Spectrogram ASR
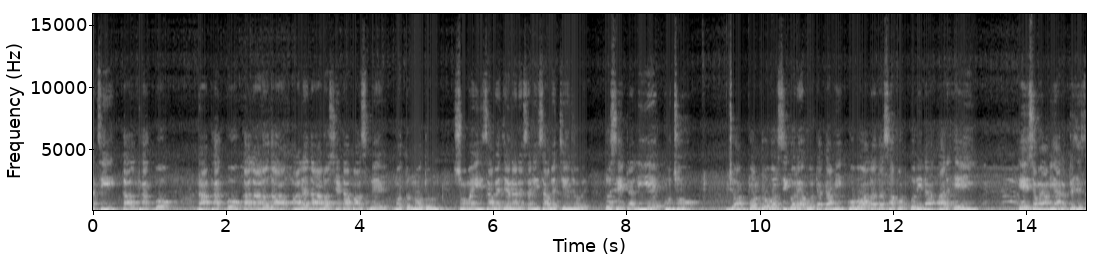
আছি, কাল থাকব, না থাকব, কাল আরও আলাদা আরও সেট আপ আসবে, নতুন নতুন সময় হিসাবে জেনারেশন হিসাবে চেঞ্জ হবে। তো সেটা নিয়ে কিছু জন কন্ট্রোভার্সি করে, ওটাকে আমি খুবও আলাদা সাপোর্ট করি না। আর এই এই সময় আমি আরেকটা জিনিস,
